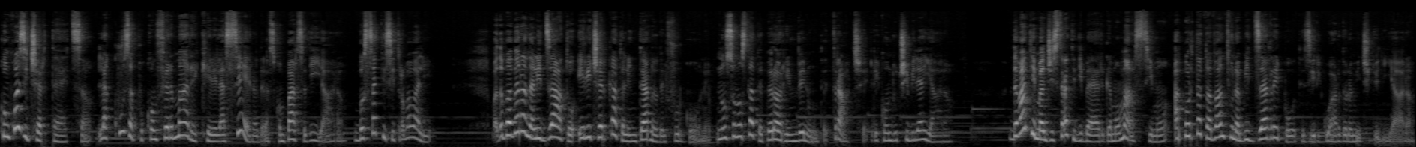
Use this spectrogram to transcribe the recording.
Con quasi certezza, l'accusa può confermare che la sera della scomparsa di Yara, Bossetti si trovava lì. Ma dopo aver analizzato e ricercato all'interno del furgone, non sono state però rinvenute tracce riconducibili a Yara. Davanti ai magistrati di Bergamo, Massimo ha portato avanti una bizzarra ipotesi riguardo l'omicidio di Yara,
